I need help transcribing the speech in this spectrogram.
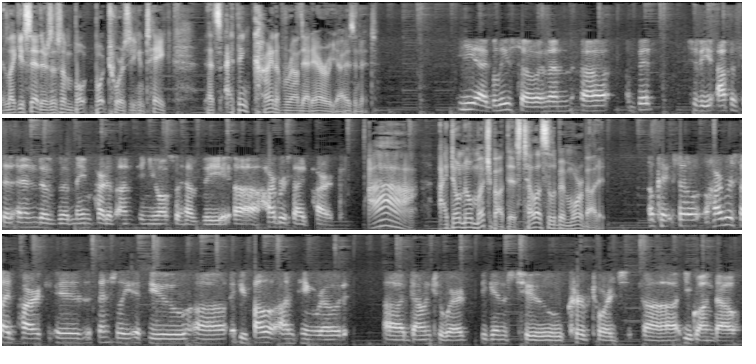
Like you said, there's some boat, boat tours you can take. That's, I think, kind of around that area, isn't it? Yeah, I believe so. And then uh, a bit to the opposite end of the main part of Anping, you also have the uh, Harborside Park. Ah, I don't know much about this. Tell us a little bit more about it. Okay, so Harborside Park is essentially if you uh, if you follow Anping Road uh, down to where it begins to curve towards uh, Yuguangdao,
